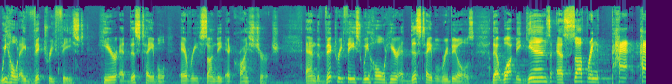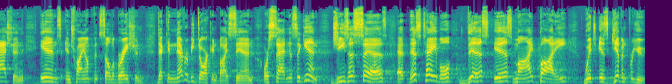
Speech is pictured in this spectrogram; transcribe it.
We hold a victory feast here at this table every Sunday at Christ Church. And the victory feast we hold here at this table reveals that what begins as suffering pa- passion ends in triumphant celebration that can never be darkened by sin or sadness again. Jesus says at this table, This is my body, which is given for you.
